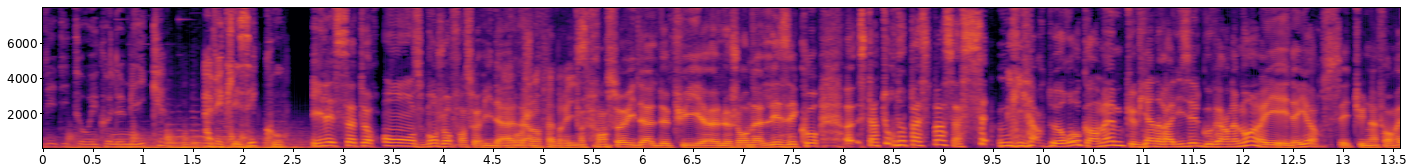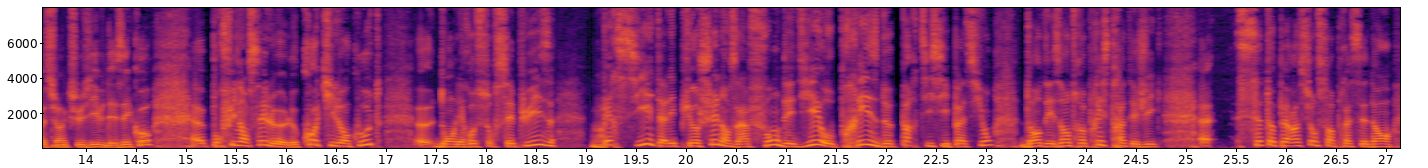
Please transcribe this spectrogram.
L'édito économique avec les échos. Il est 7h11. Bonjour François Vidal. Bonjour Fabrice. François Vidal depuis euh, le journal Les Échos. Euh, c'est un tour de passe-passe à 7 milliards d'euros quand même que vient de réaliser le gouvernement et d'ailleurs c'est une information exclusive des Échos euh, pour financer le, le quoi qu'il en coûte dont les ressources s'épuisent. Bercy est allé piocher dans un fonds dédié aux prises de participation dans des entreprises stratégiques. Cette opération sans précédent,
